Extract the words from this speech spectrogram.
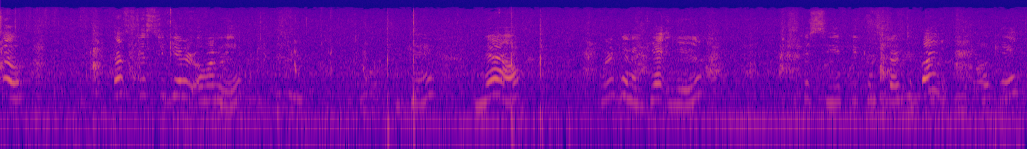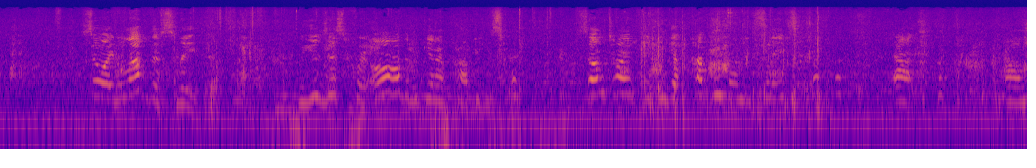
so that's just to me. Okay, now we're gonna get you to see if you can start to bite. Okay, so I love this sleeve. We use this for all the beginner puppies. Sometimes you can get puppies on the sleeves at um,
